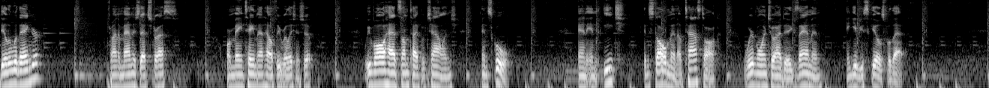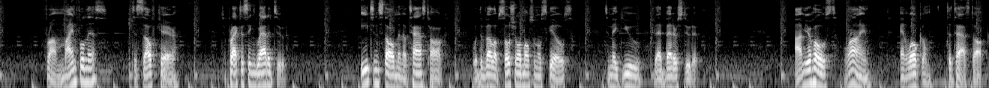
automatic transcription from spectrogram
dealing with anger, trying to manage that stress, or maintain that healthy relationship. We've all had some type of challenge in school. And in each installment of Task Talk, we're going to to examine and give you skills for that. From mindfulness to self care to practicing gratitude. Each installment of Task Talk will develop social emotional skills to make you that better student. I'm your host, Ryan, and welcome to Task Talk.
